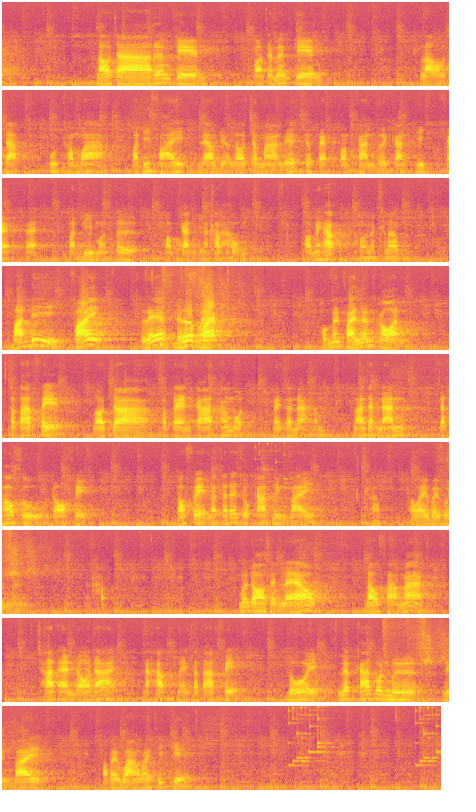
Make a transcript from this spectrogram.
เราจะเริ่มเกม ก่อนจะเริ่มเกม เราจะพูดคำว่าบัดดี้ไฟท์แล้วเดี๋ยวเราจะมาเลสเ e อร์แฟกพร้อมกันโดยการพลิกแฟกและบัดดี้มอนสเตอร์พร้อมกันนะครับครับผมพร้อมไหมครับพร้อมนะครับบัดดี้ไฟเลส The เดอร์แฟ Fact ผมเป็นฝ่ายเริ่มก่อนสตาร์ทเฟสเราจะสแตนการ์ดทั้งหมดในสนาม หลังจากนั้นจะเข้าสู่ดอเฟสดอเฟสเราจะได้จั่วการ์ดหนึ่งใบครับเอาไว้ใบบนมือนะครับ เมื่อดอเสร็จแล้ว เราสามารถชาร์จแอนด์ดอได้นะครับในสตาร์ทเฟส โดยเลือกการ์ดบนมือ 1 ใบ เอาไปวางไว้ที่เกต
